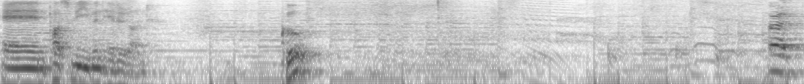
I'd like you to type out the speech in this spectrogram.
and possibly even edit on. Cool. Alright,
